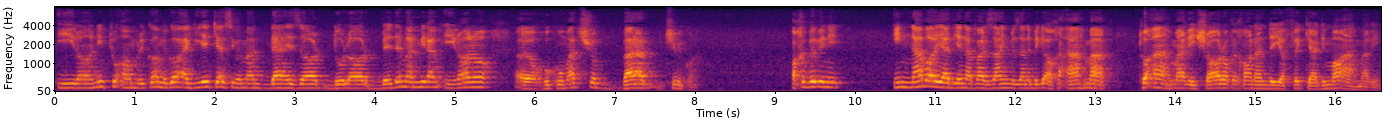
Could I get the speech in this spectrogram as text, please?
ایرانی تو آمریکا میگه اگه یه کسی به من ده هزار دلار بده من میرم ایران و حکومتشو برر چی می‌کنم؟ آخه ببینید این نباید یه نفر زنگ بزنه بگه آخه احمق تو احمقی شارق خواننده یا فکر کردی ما احمقیم.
